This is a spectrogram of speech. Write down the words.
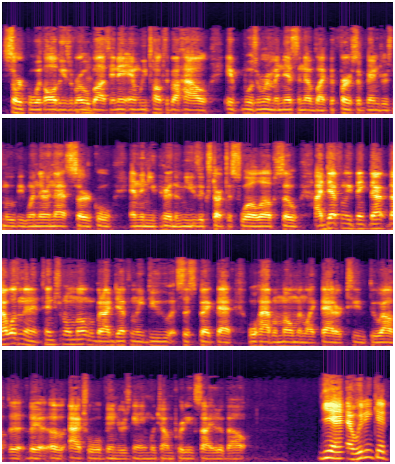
circle with all these robots in it, and we talked about how it was reminiscent of like the first Avengers movie when they're in that circle and then you hear the music start to swell up. So I definitely think that that wasn't an intentional moment, but I definitely do suspect that we'll have a moment like that or two throughout the the uh, actual Avengers game, which I'm pretty excited about. Yeah, we didn't get.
